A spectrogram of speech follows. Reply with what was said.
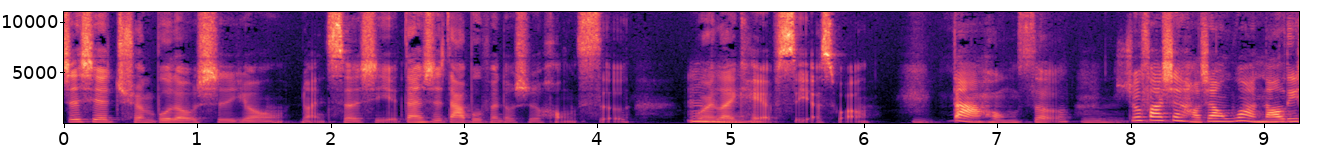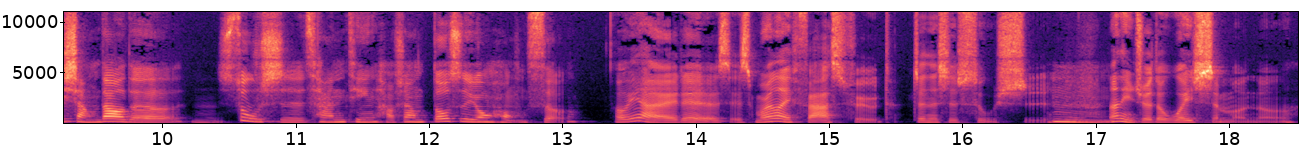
这些全部都是用暖色系，但是大部分都是红色。Or like KFC as well，嗯，大红色。嗯，就发现好像哇，脑里想到的素食餐厅好像都是用红色。Oh yeah, it is. It's more like fast food. 真的是素食。嗯，那你觉得为什么呢？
